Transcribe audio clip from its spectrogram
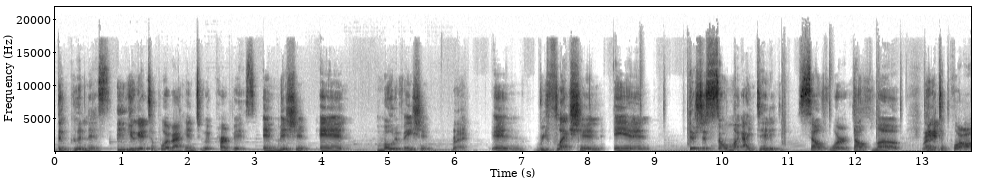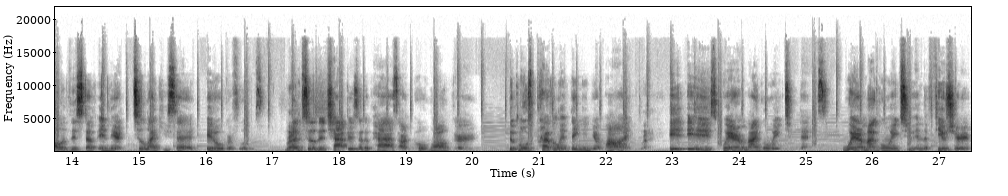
the goodness. You get to pour back into it purpose and mission and motivation Right. and reflection and there's just so much identity, self-worth, self-love. You get to pour all of this stuff in there till like you said, it overflows. Right. Until the chapters of the past are no longer the most prevalent thing in your mind. Right. It is where am I going to next? Where am I going to in the future?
